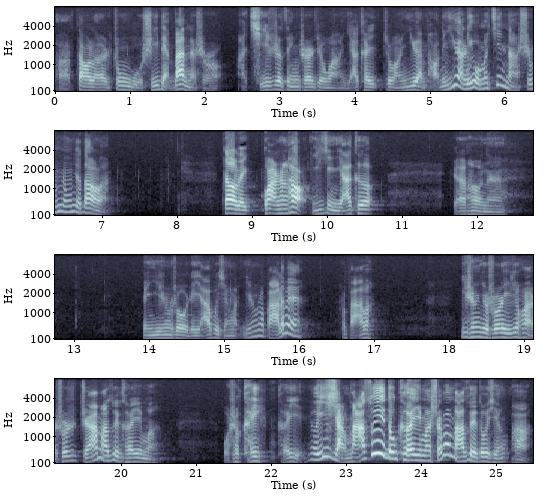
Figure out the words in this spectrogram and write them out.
啊，到了中午十一点半的时候啊，骑着自行车就往牙科就往医院跑。那医院离我们近呢，十分钟就到了。到了挂上号，一进牙科，然后呢，跟医生说：“我这牙不行了。”医生说：“拔了呗。”说：“拔吧。”医生就说了一句话：“说是指压麻醉可以吗？”我说：“可以，可以。”我一想，麻醉都可以吗？什么麻醉都行啊。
